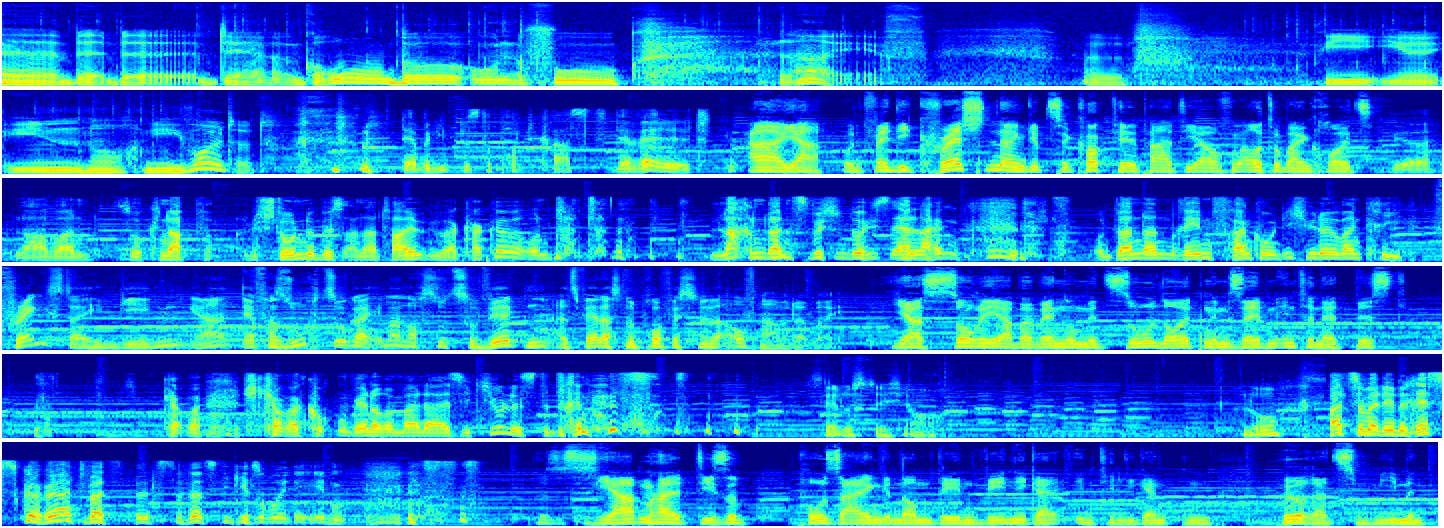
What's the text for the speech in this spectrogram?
Äh, be, be, der grobe Unfug live. Äh, wie ihr ihn noch nie wolltet. Der beliebteste Podcast der Welt. Ah ja, und wenn die crashen, dann gibt's eine Cocktailparty auf dem Autobahnkreuz. Wir labern so knapp eine Stunde bis anderthalb über Kacke und lachen dann zwischendurch sehr lang. Und dann, dann reden Franco und ich wieder über den Krieg. Frankster hingegen, ja, der versucht sogar immer noch so zu wirken, als wäre das eine professionelle Aufnahme dabei. Ja, sorry, aber wenn du mit so Leuten im selben Internet bist, kann mal, ich kann mal gucken, wer noch in meiner ICQ-Liste drin ist. Sehr lustig auch. Hallo? Hast du mal den Rest gehört, was, was die so reden? Sie haben halt diese Pose eingenommen, den weniger intelligenten Hörer zu mimen.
